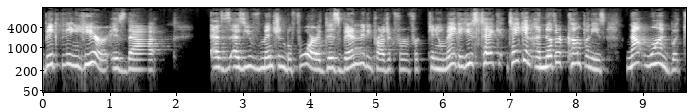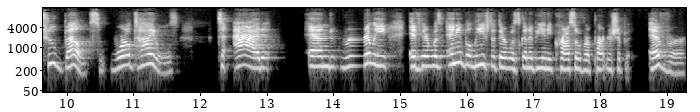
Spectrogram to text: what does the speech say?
big thing here is that as as you've mentioned before, this vanity project for for Kenny Omega, he's taken taken another company's not one but two belts, world titles, to add and really, if there was any belief that there was going to be any crossover partnership ever,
